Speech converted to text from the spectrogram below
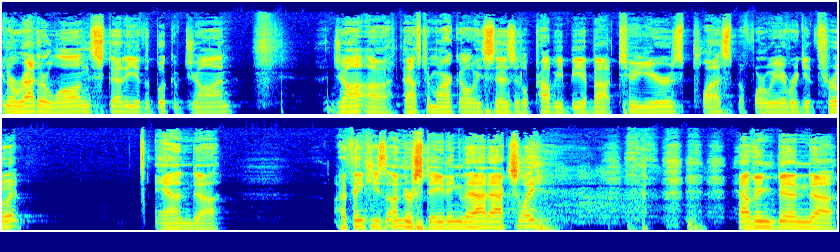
in a rather long study of the book of John. John uh, Pastor Mark always says it'll probably be about two years plus before we ever get through it. And uh, I think he's understating that actually. Having been uh,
